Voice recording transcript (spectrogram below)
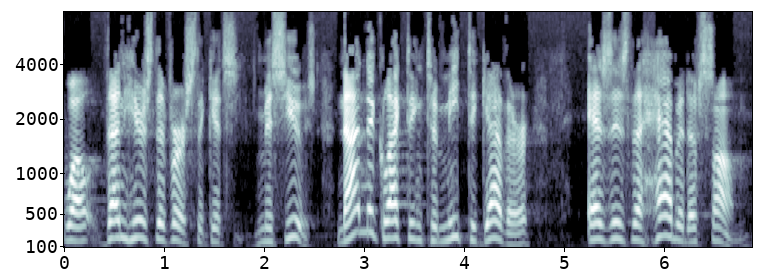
Well, then here's the verse that gets misused. Not neglecting to meet together, as is the habit of some.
